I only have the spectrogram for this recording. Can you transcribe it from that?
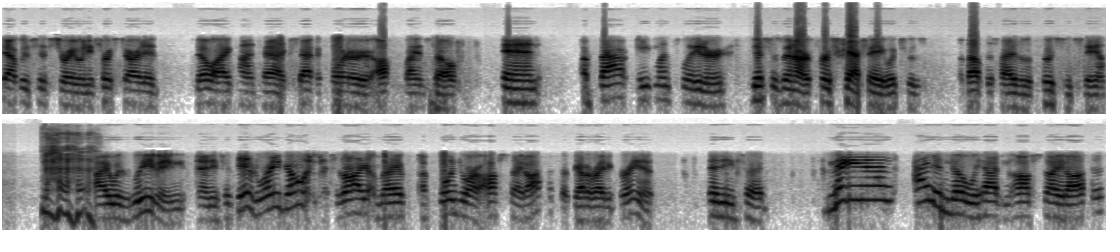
that was his story when he first started. No eye contact, sat in a corner off by himself. And about eight months later, this was in our first cafe, which was about the size of a postage stamp. I was leaving, and he said, "David, where are you going?" I said, "Oh, I, I'm going to our offsite office. I've got to write a grant." And he said, "Man, I didn't know we had an offsite office."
